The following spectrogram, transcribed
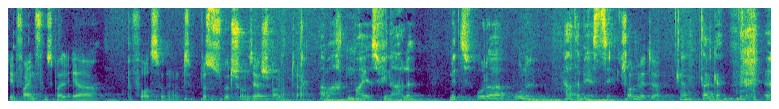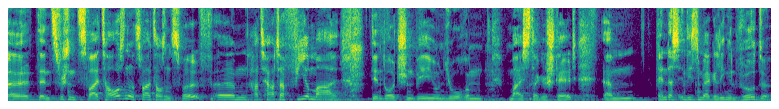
den feinen Fußball eher bevorzugen. Und das wird schon sehr spannend. Ja. Am 8. Mai ist Finale. Mit oder ohne Hertha BSC? Schon mit, ja. ja danke. äh, denn zwischen 2000 und 2012 ähm, hat Hertha viermal den deutschen B-Junioren Meister gestellt. Ähm, wenn das in diesem Jahr gelingen würde,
